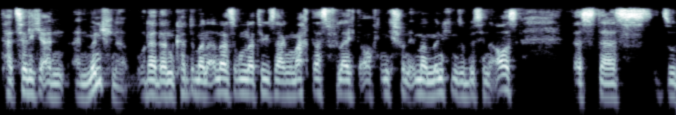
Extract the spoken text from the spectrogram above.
tatsächlich ein, ein Münchner? Oder dann könnte man andersrum natürlich sagen, macht das vielleicht auch nicht schon immer München so ein bisschen aus, dass das so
